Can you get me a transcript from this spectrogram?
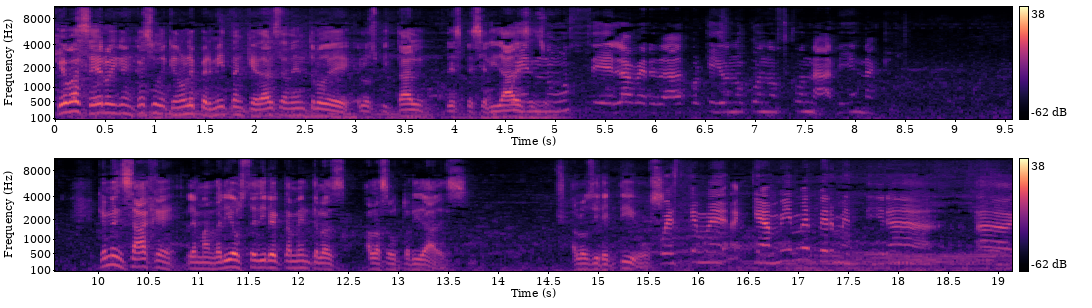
¿Qué va a hacer, oiga, en caso de que no le permitan quedarse adentro del hospital de especialidades? Pues no sé la verdad porque yo no conozco a nadie en aquí. ¿Qué mensaje le mandaría usted directamente a las, a las autoridades, a los directivos? Pues que, me, que a mí me permitiera ah,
